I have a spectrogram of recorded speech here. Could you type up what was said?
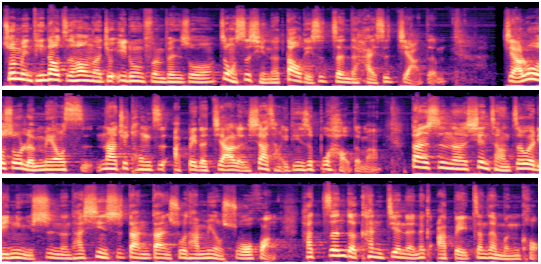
村民听到之后呢，就议论纷纷说这种事情呢到底是真的还是假的？假如说人没有死，那去通知阿贝的家人，下场一定是不好的嘛。但是呢，现场这位林女士呢，她信誓旦旦说她没有说谎，她真的看见了那个阿贝站在门口。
